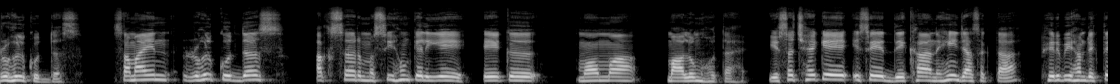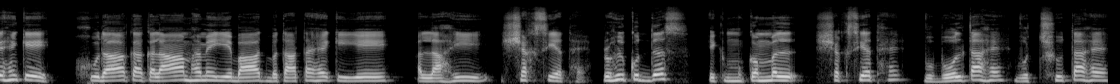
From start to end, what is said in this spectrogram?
روح القدس۔ سامعین، روح القدس اکثر مسیحوں کے لیے ایک معمہ معلوم ہوتا ہے۔ یہ سچ ہے کہ اسے دیکھا نہیں جا سکتا پھر بھی ہم دیکھتے ہیں کہ خدا کا کلام ہمیں یہ بات بتاتا ہے کہ یہ اللہ شخصیت ہے۔ روح القدس ایک مکمل شخصیت ہے۔ وہ بولتا ہے، وہ چھوتا ہے،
